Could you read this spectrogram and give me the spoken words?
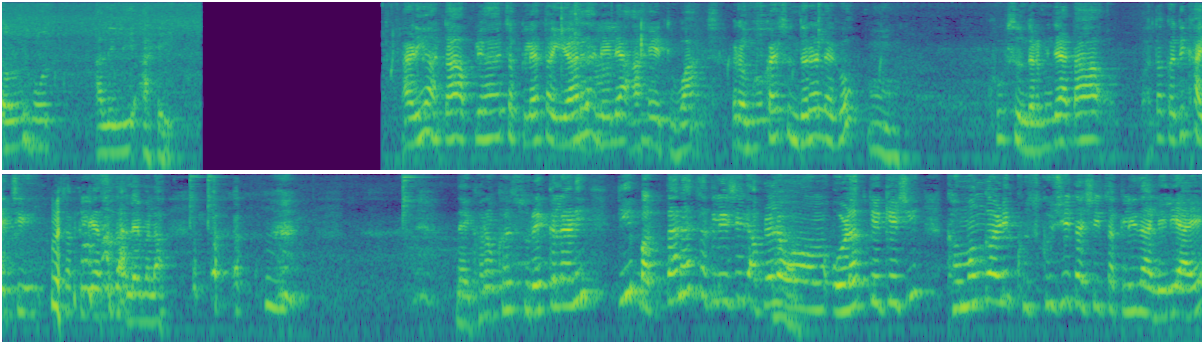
तळून होत आलेली आहे. आणि आता आपल्या चकल्या तयार झालेल्या आहेत. वा रंग काय सुंदर आलाय गो. खूप सुंदर. म्हणजे आता आता कधी खायची चकली असं झालंय मला. नाही खरोखर सुरेख कला आणि ती बघताना चकली अशी आपल्याला ओळखते की अशी खमंग आणि खुसखुशीत अशी चकली झालेली आहे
